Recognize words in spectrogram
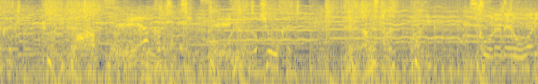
価評価これで終わり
